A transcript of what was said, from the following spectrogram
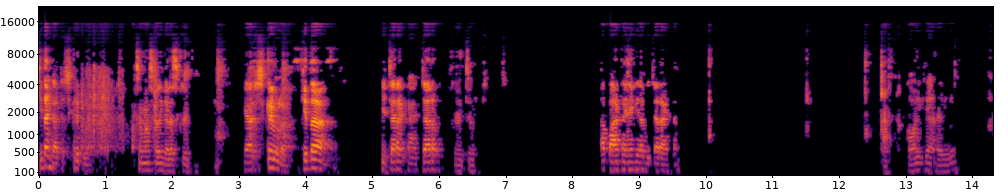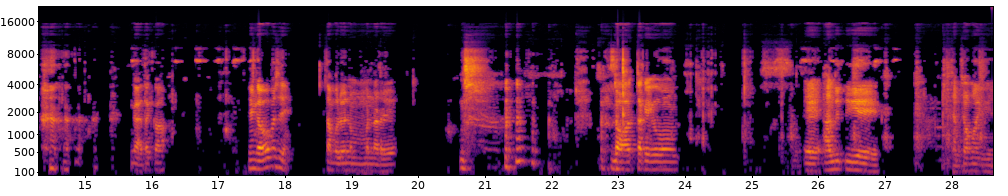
kita nggak ada skrip loh. Sama sekali nggak ada skrip. Nggak ada skrip loh. Kita bicara Gacor. apa adanya kita bicarakan. Kau ini ada ini. nggak teko ya nggak apa sih tambah lu nemen are cocok itu Eh, alit iya. Jam songo iki.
